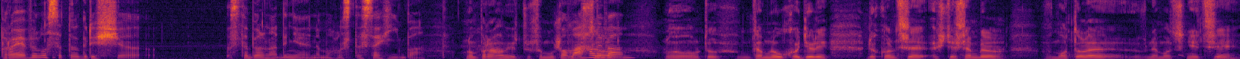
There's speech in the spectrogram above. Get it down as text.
Projevilo se to, když eh, jste byl na dně, nemohl jste se hýbat? No právě, to jsem už Pomáhali popsal. vám? No, to za mnou chodili, dokonce ještě jsem byl v Motole v nemocnici.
